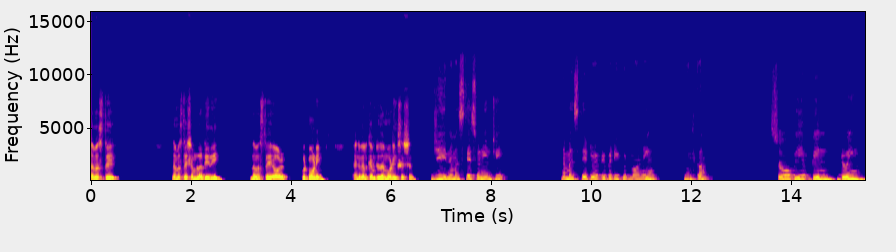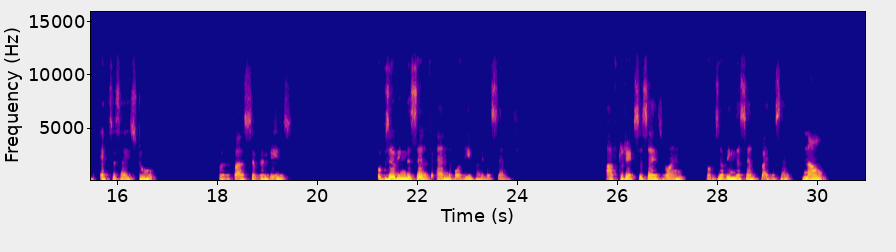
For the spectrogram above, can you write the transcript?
Namaste. Namaste, Shamla Didi. Namaste, all. Good morning and welcome to the morning session. Ji, namaste Sunil ji. Namaste to everybody. Good morning. Welcome. So we have been doing exercise two for the past several days. Observing the self and the body by the self. After exercise one, observing the self by the self. Now,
